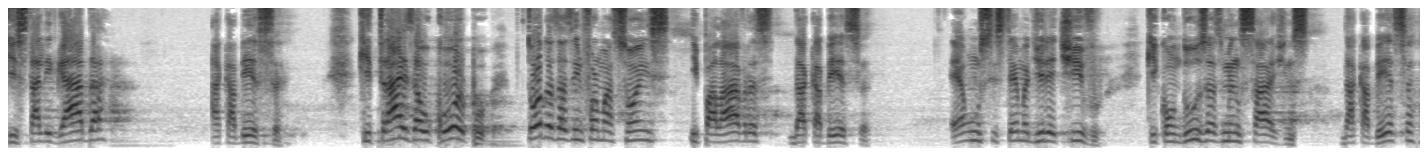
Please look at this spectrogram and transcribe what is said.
que está ligada à cabeça que traz ao corpo todas as informações e palavras da cabeça. É um sistema diretivo que conduz as mensagens da cabeça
